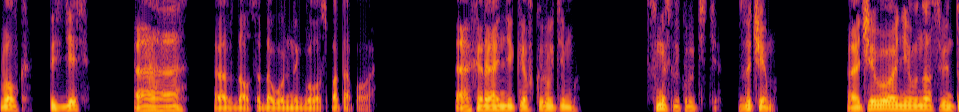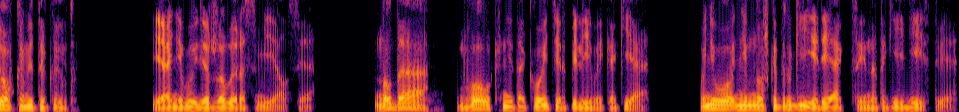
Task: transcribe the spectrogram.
«Волк, ты здесь?» «Ага», — раздался довольный голос Потапова. «Охранников крутим». «В смысле крутите? Зачем?» «А чего они у нас винтовками тыкают?» Я не выдержал и рассмеялся. «Ну да, волк не такой терпеливый, как я. У него немножко другие реакции на такие действия».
